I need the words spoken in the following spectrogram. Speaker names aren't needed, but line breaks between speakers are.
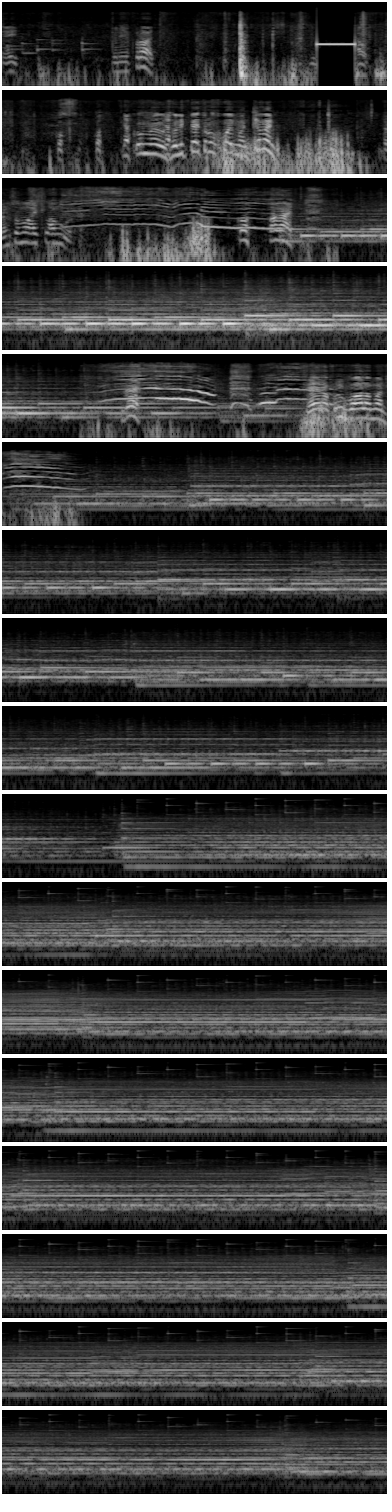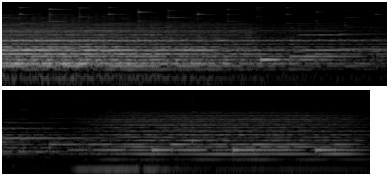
Ei. Meneer Fruit. Nou. Kom, kom. Ja,
Kom nou, ons wil die petrol gooi man. Kom in.
bring sommer hy slang hoor. Kom, pak uit. Weg.
Ja, dan vroeg wala man.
